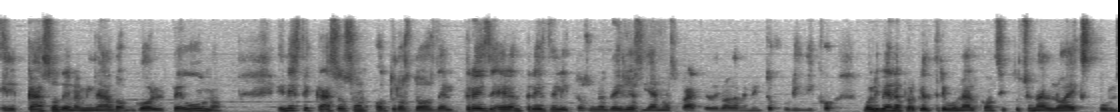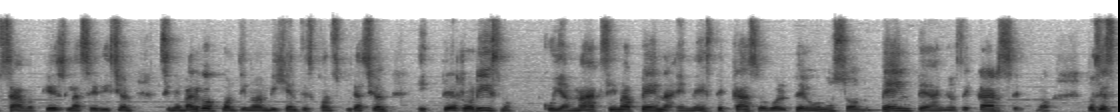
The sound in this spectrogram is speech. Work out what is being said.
el caso denominado Golpe 1 en este caso son otros dos, del, tres, eran tres delitos. Uno de ellos ya no es parte del ordenamiento jurídico boliviano porque el Tribunal Constitucional lo ha expulsado, que es la sedición. Sin embargo, continúan vigentes conspiración y terrorismo cuya máxima pena en este caso, golpe 1, son 20 años de cárcel, ¿no? Entonces,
